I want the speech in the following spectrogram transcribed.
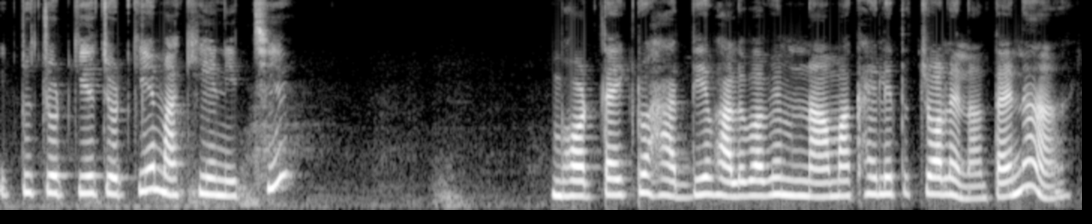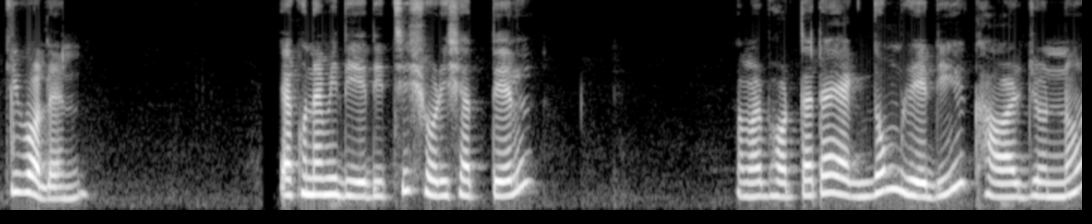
একটু চটকিয়ে চটকিয়ে মাখিয়ে নিচ্ছি। ভর্তা একটু হাত দিয়ে ভালোভাবে না মাখাইলে তো চলে না, তাই না? কি বলেন? এখন আমি দিয়ে দিচ্ছি সরিষার তেল। আমার ভর্তাটা একদম রেডি খাওয়ার জন্য।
